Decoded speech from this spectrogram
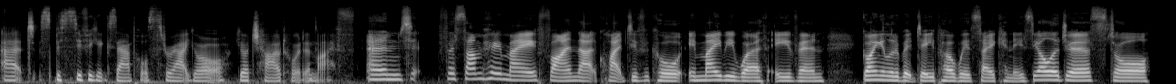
at specific examples throughout your, your childhood and life. And for some who may find that quite difficult, it may be worth even going a little bit deeper with, say, a kinesiologist or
